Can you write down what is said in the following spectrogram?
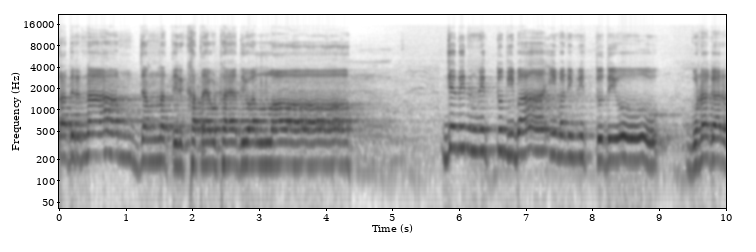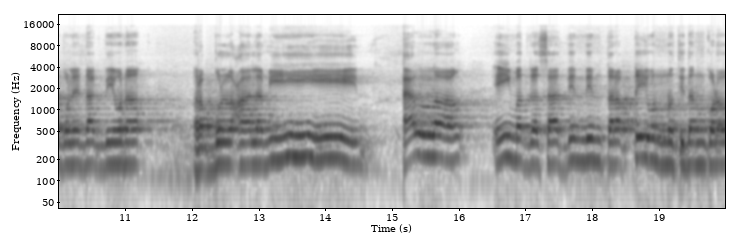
তাদের নাম জান্নাতের খাতায় উঠায় দিও আল্লাহ। যেদিন মৃত্যু দিবা, ইমানি মৃত্যু দিও গুণাগার বলে ডাক দিও না। রব্বুল আলমিন, আল্লাহ এই মাদ্রাসা দিন দিন তারাকে উন্নতি দান করো।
